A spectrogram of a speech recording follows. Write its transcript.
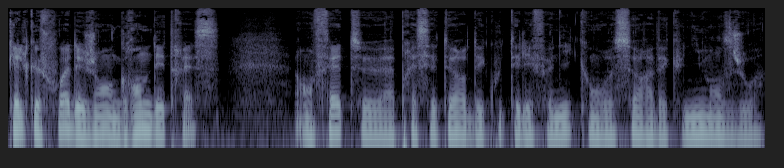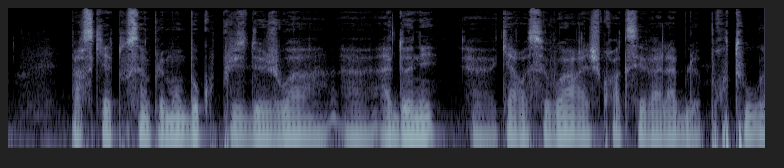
quelquefois des gens en grande détresse, en fait, après cette heure d'écoute téléphonique, on ressort avec une immense joie. Parce qu'il y a tout simplement beaucoup plus de joie à donner qu'à recevoir, et je crois que c'est valable pour tout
